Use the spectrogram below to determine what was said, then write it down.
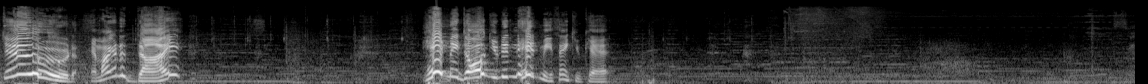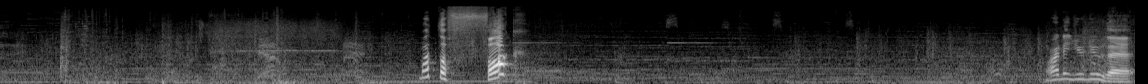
Dude! Am I gonna die? Hit me, dog! You didn't hit me! Thank you, cat. What the fuck? Why did you do that?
